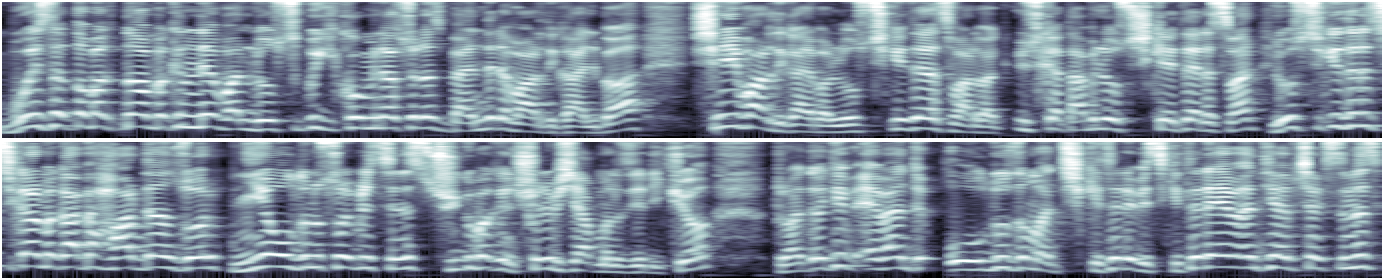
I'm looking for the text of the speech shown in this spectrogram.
Bu hesapta bak ne bakın ne var? Lost Spooky kombinasyonu bende de vardı galiba. Şey vardı galiba Lost Chiqueteras vardı bak. Üst kat abi Lost Chiqueteras var. Lost Chiqueteras çıkarmak abi harbiden zor. Niye olduğunu sorabilirsiniz. Çünkü bakın şöyle bir şey yapmanız gerekiyor. Radyoaktif event olduğu zaman Chiquetere ve Skitere event yapacaksınız.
